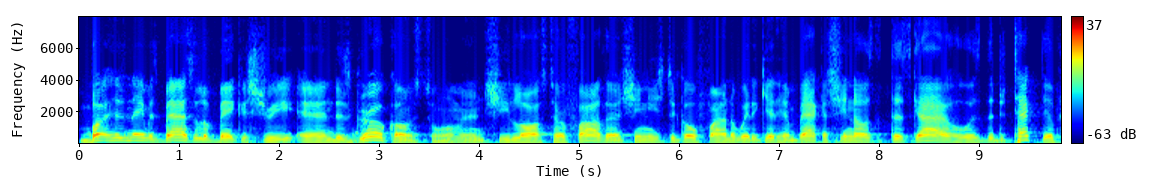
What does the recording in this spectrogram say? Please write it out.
but his name is Basil of Baker Street, and this girl comes to him, and she lost her father, and she needs to go find a way to get him back. And she knows that this guy, who is the detective,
